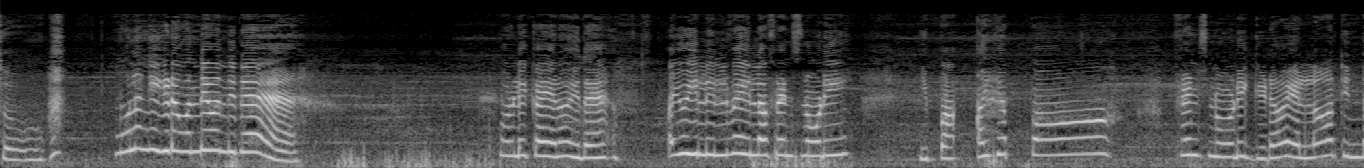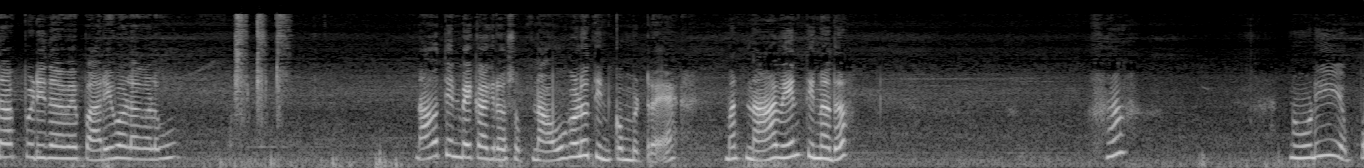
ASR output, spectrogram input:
ಸೊ ಮೂಲಂಗಿ ಗಿಡ ಒಂದೇ ಒಂದಿದೆ. ಹುರುಳಿಕಾಯಿ ಏನೋ ಇದೆ. ಅಯ್ಯೋ, ಇಲ್ಲಿ ಇಲ್ವೇ ಇಲ್ಲ ಫ್ರೆಂಡ್ಸ್ ನೋಡಿ. ಇಪ್ಪ, ಅಯ್ಯಪ್ಪ. ಫ್ರೆಂಡ್ಸ್ ನೋಡಿ, ಗಿಡ ಎಲ್ಲ ತಿಂದಾಕ್ಬಿಟ್ಟಿದ್ದಾವೆ ಪಾರಿವಾಳಗಳು. ನಾವು ತಿನ್ಬೇಕಾಗಿರೋ ಸೊಪ್ಪು ಅವುಗಳು ತಿನ್ಕೊಂಬಿಟ್ರೆ ಮತ್ತು ನಾವೇನು ತಿನ್ನೋದು? ಹಾಂ? ನೋಡಿ, ಅಪ್ಪ,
